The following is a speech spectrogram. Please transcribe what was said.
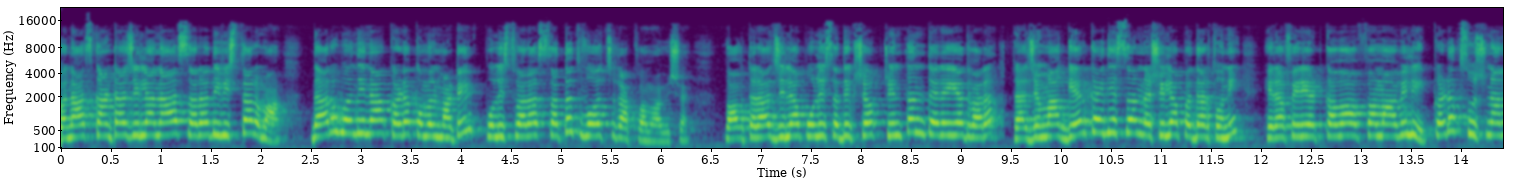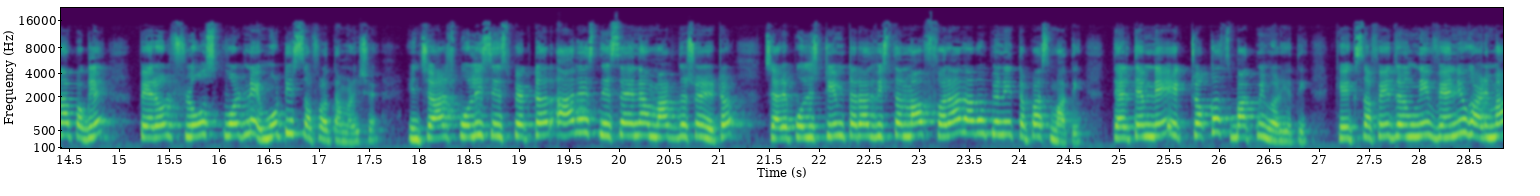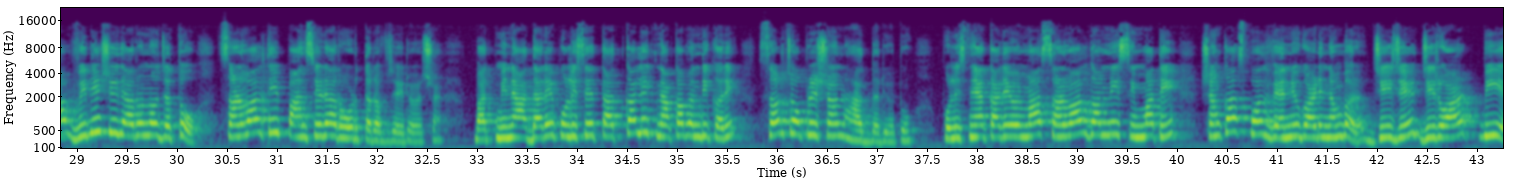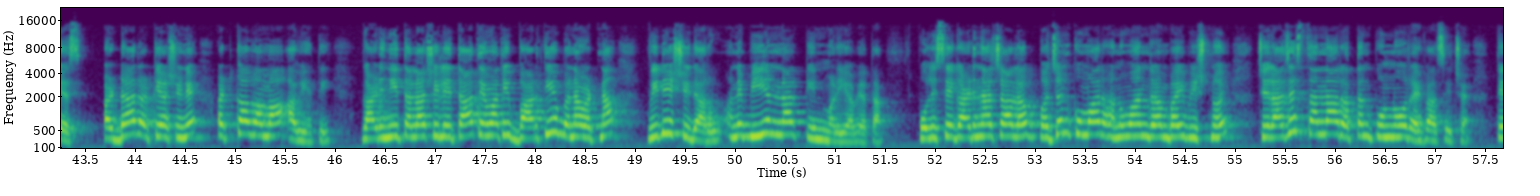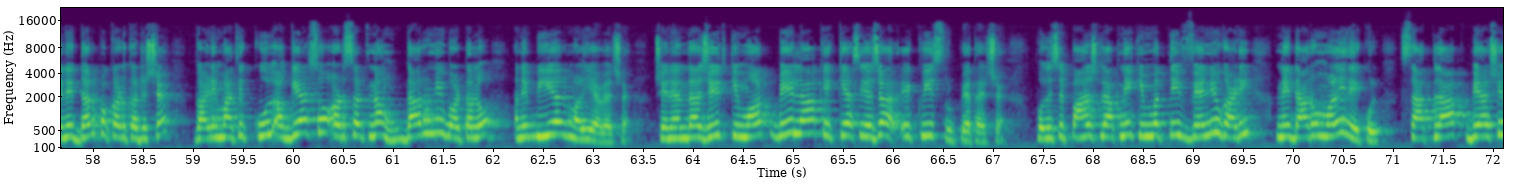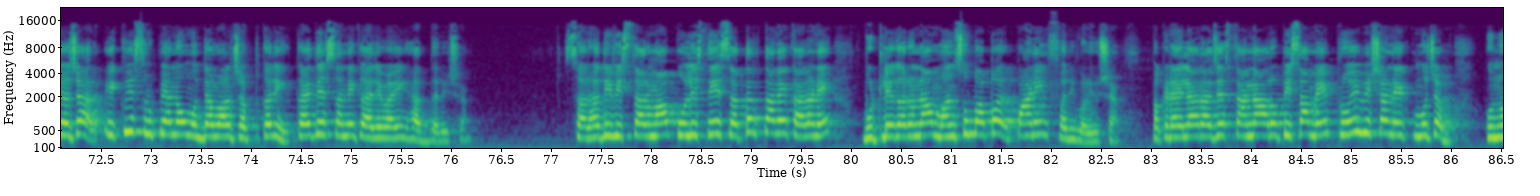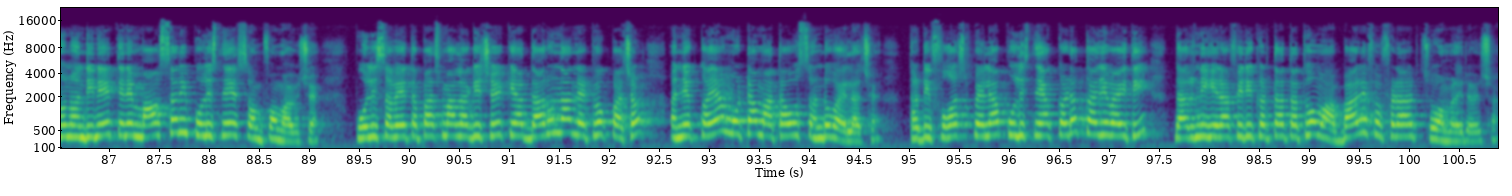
બનાસકાંઠા જિલ્લાના સરહદી વિસ્તારોમાં દારૂબંધીના કડક અમલ માટે પોલીસ દ્વારા સતત વોચ રાખવામાં આવી છે. વાવતરા જિલ્લા પોલીસ અધિક્ષક ચિંતન તેરૈયા દ્વારા રાજ્યમાં ગેરકાયદેસર નશીલા પદાર્થોની હેરાફેરી અટકાવવા આપવામાં આવેલી કડક સૂચનાના પગલે પેરોલ ફ્લો સ્કવોડને મોટી સફળતા મળી છે. Incharge police inspector R S દેસાઈના માર્ગદર્શન હેઠળ જ્યારે પોલીસ ટીમ થરાદ વિસ્તારમાં ફરાર આરોપીઓની તપાસમાં હતી ત્યારે તેમને એક ચોક્કસ બાતમી મળી હતી કે એક સફેદ રંગની વેન્યુ ગાડીમાં વિદેશી દારૂનો જથ્થો સણવાલથી પાનસેડા રોડ તરફ જઈ રહ્યો છે. બાતમીના આધારે પોલીસે તાત્કાલિક નાકાબંધી કરી સર્ચ ઓપરેશન હાથ ધર્યું હતું. પોલીસની આ કાર્યવાહીમાં સણવાલ ગામની સીમમાંથી શંકાસ્પદ વેન્યુ ગાડી નંબર જી જે જીરો આઠ બીએસ અઢાર અઠ્યાસીને અટકાવવામાં આવી હતી. ગાડીની તલાશી લેતા તેમાંથી ભારતીય બનાવટના વિદેશી દારૂ અને બિયરના ટીન મળી આવ્યા હતા. પોલીસે ગાડીના ચાલક ભજનકુમાર હનુમાન રામભાઈ બિશ્નોઈ જે રાજસ્થાનના રતનપુરનો રહેવાસી છે, તેની ધરપકડ કરી છે. ગાડીમાંથી કુલ અગિયારસો અડસઠ નંગ દારૂની બોટલો અને બિયર મળી આવે છે, જેની અંદાજિત કિંમત બે લાખ એક્યાસી હજાર એકવીસ રૂપિયા થાય છે. પોલીસે પાંચ લાખની કિંમતની વેન્યુ ગાડી અને દારૂ મળીને કુલ સાત લાખ બ્યાસી હજાર એકવીસ રૂપિયાનો મુદ્દામાલ જપ્ત કરી કાયદેસરની કાર્યવાહી હાથ ધરી છે. સરહદી વિસ્તારમાં પોલીસની સતર્કતાને કારણે બુટલેગરોના મનસૂબા પર પાણી ફરી વળ્યું છે. પકડાયેલા રાજસ્થાનના આરોપી સામે પ્રોહિબિશન એક્ટ મુજબ ગુનો નોંધીને તેને માવસારી પોલીસને સોંપવામાં આવ્યો છે. પોલીસ હવે તપાસમાં લાગી છે કે આ દારૂના નેટવર્ક પાછળ અન્ય કયા મોટા માથાઓ સંડોવાયેલા છે. થર્ટી ફર્સ્ટ પહેલાં પોલીસની આ કડક કાર્યવાહીથી દારૂની હેરાફેરી કરતા તત્વોમાં ભારે ફફડાટ જોવા મળી રહ્યો છે.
